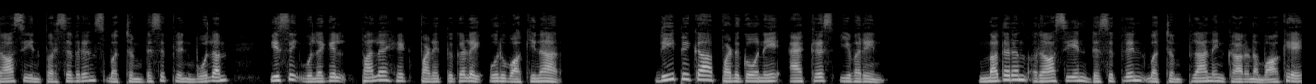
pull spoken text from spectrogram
ராசியின் பர்செவரன்ஸ் மற்றும் டிசிப்ளின் மூலம் இசை உலகில் பல ஹிட் படைப்புகளை உருவாக்கினார். தீபிகா படுகோனே ஆக்ட்ரஸ் இவரின் மகரம் ராசியின் டிசிப்ளின் மற்றும் பிளானிங் காரணமாக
